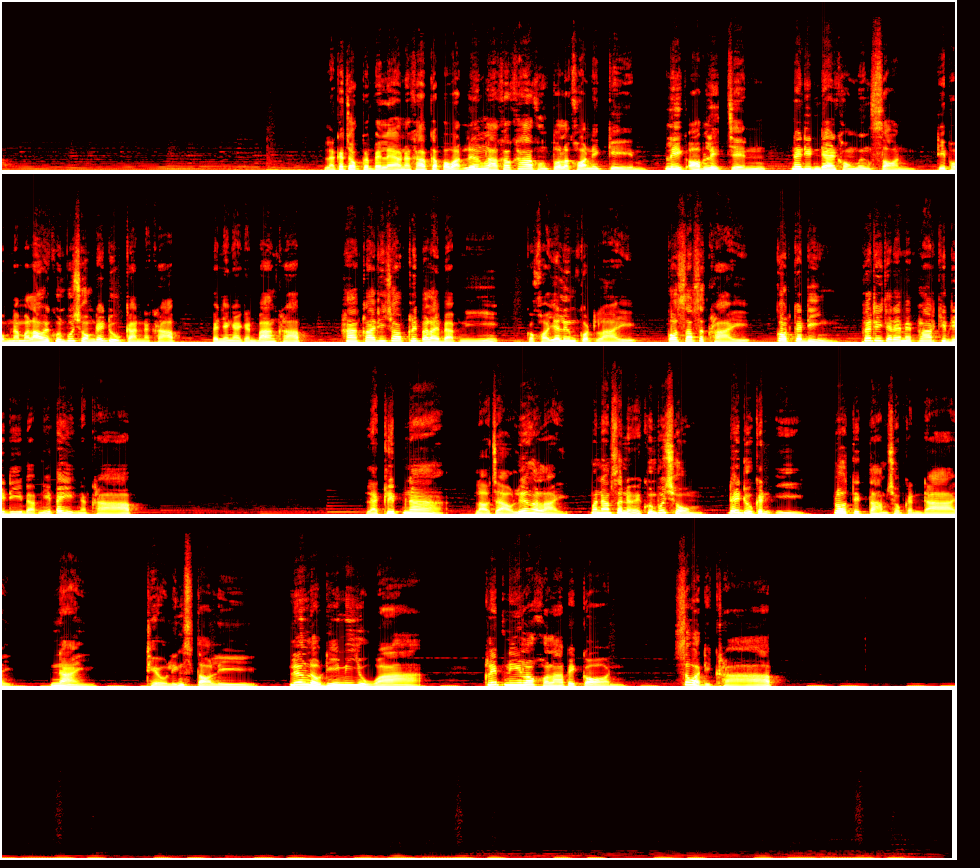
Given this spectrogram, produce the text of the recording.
และก็จบกันไปแล้วนะครับ กับประวัติเรื่องราวคร่าวๆของตัวละครในเกม League of Legends ในดินแดนของเมืองซอน ที่ผมนำมาเล่าให้คุณผู้ชมได้ดูกันนะครับ เป็นยังไงกันบ้างครับ หากใครที่ชอบคลิปอะไรแบบนี้ ก็ขออย่าลืมกดไลค์ กด Subscribe กดกระดิ่ง เพื่อที่จะได้ไม่พลาดคลิปดีๆ แบบนี้ไปอีกนะครับ และคลิปหน้าเราจะเอาเรื่องอะไร มานำเสนอให้คุณผู้ชมได้ดูกันอีก โปรดติดตามชมกันได้ ใน Telling Story เรื่องเหล่านี้มีอยู่ว่า คลิปนี้เราขอลาไปก่อน สวัสดีครับ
